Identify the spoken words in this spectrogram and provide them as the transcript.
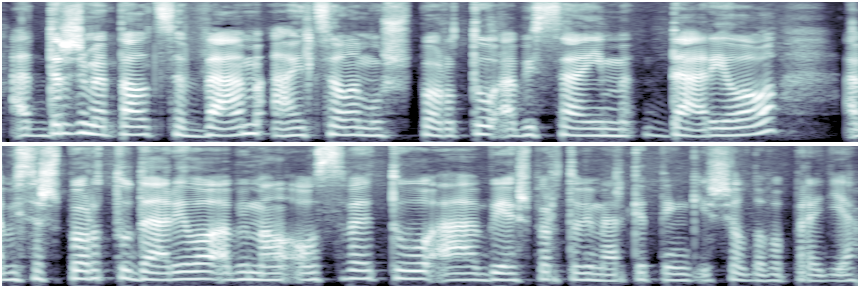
a držíme palce vám aj celému športu, aby sa im darilo, aby sa športu darilo, aby mal osvetu a aby aj športový marketing išiel do popredia.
